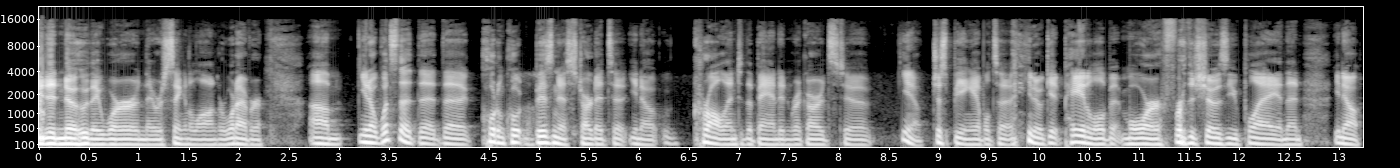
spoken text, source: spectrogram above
you didn't know who they were and they were singing along or whatever. Um, you know what's the, the the quote unquote business started to you know crawl into the band in regards to you know just being able to you know get paid a little bit more for the shows you play and then you know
